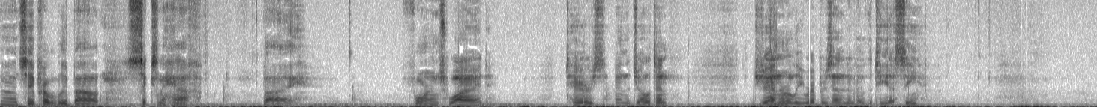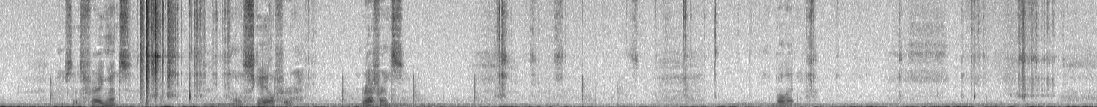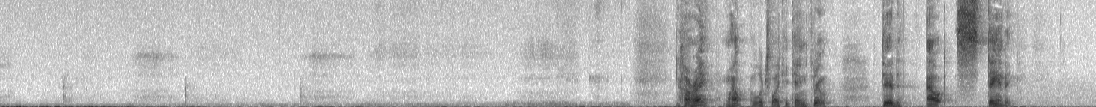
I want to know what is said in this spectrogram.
I'd say probably about six and a half by four inch wide tears in the gelatin, generally representative of the TSC. There's those fragments. Little scale for reference. Bullet. All right, well, it looks like it came through. Did outstanding.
